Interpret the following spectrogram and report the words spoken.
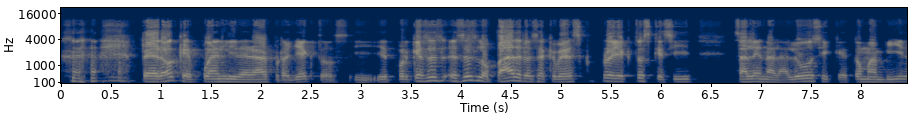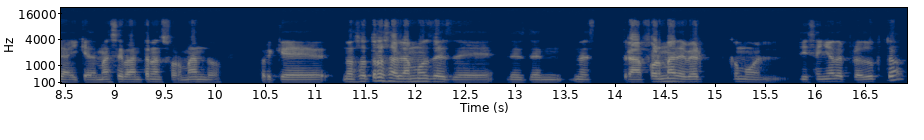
pero que pueden liderar proyectos. Y, porque eso es, eso es lo padre, o sea, que ves proyectos que sí salen a la luz y que toman vida y que además se van transformando. Porque nosotros hablamos desde, desde nuestra forma de ver como el diseño de producto,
